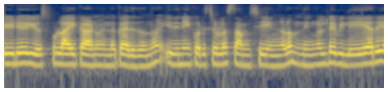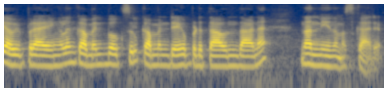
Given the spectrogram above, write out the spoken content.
വീഡിയോ യൂസ്ഫുള്ളായി കാണുമെന്ന് കരുതുന്നു. ഇതിനെക്കുറിച്ചുള്ള സംശയങ്ങളും നിങ്ങളുടെ വിലയേറിയ അഭിപ്രായങ്ങളും കമന്റ് ബോക്സിൽ കമന്റ് രേഖപ്പെടുത്താവുന്നതാണ്. നന്ദി നമസ്കാരം.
